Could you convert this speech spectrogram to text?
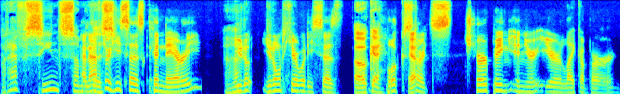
But I've seen some And of after this. he says canary, Uh-huh. you don't you don't hear what he says. okay. Book Yep. starts chirping in your ear like a bird.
